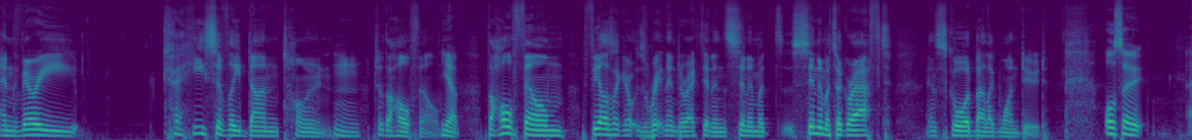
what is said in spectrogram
and very cohesively done tone Mm. to the whole film. Yep. The whole film feels like it was written and directed and cinema, cinematographed and scored by like one dude. Also, uh,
